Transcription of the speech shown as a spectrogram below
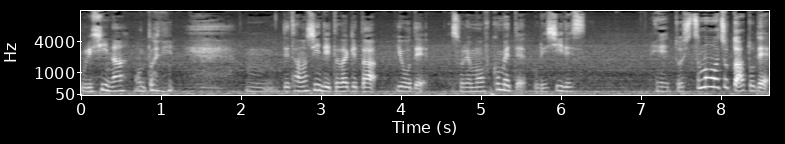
嬉しいな本当に、うん、で楽しんでいただけたようでそれも含めて嬉しいです。えっ、ー、と質問はちょっと後で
